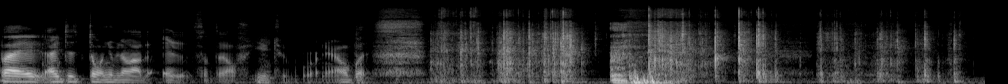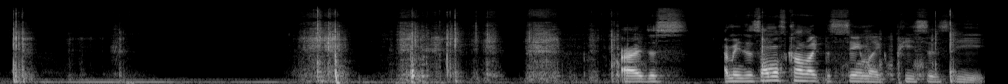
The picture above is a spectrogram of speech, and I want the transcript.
But I, I, just don't even know how to edit something off YouTube right now, but... Alright, this, I mean, it's almost kind of like the same, like, piece as the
